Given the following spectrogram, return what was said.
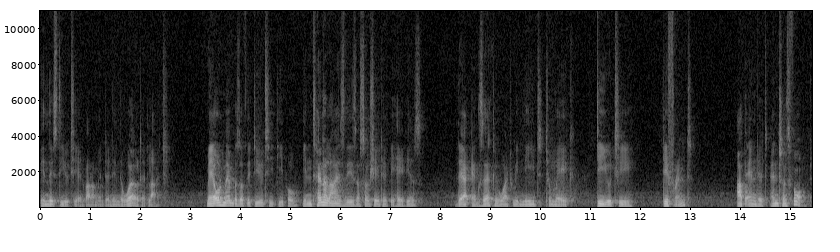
in this DUT environment and in the world at large. May all members of the DUT people internalize these associated behaviors. They are exactly what we need to make DUT different, upended, and transformed.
